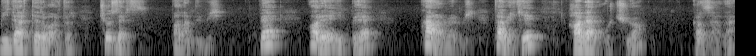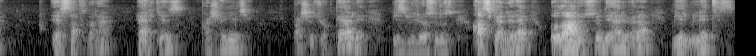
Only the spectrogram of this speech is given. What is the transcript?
Bir dertleri vardır. Çözeriz falan demiş. Ve oraya gitmeye karar vermiş. Tabii ki haber uçuyor kazada. Esnaflara herkes paşa gelecek. Paşa çok değerli. Biz biliyorsunuz askerlere olağanüstü değer veren bir milletiz.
